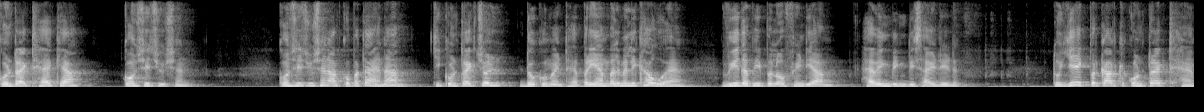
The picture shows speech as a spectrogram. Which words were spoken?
कॉन्ट्रैक्ट है क्या? कॉन्स्टिट्यूशन कॉन्स्टिट्यूशन आपको पता है ना कि कॉन्ट्रेक्चुअल डॉक्यूमेंट है प्रियम्बल में लिखा हुआ है we the people of India having been decided तो ये एक प्रकार का कॉन्ट्रैक्ट है।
